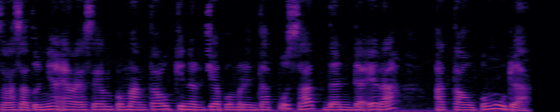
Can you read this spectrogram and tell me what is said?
salah satunya LSM pemantau kinerja pemerintah pusat dan daerah atau pemuda.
